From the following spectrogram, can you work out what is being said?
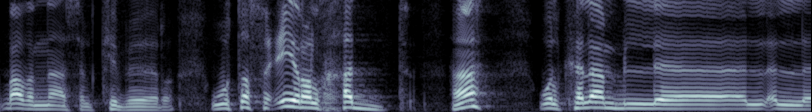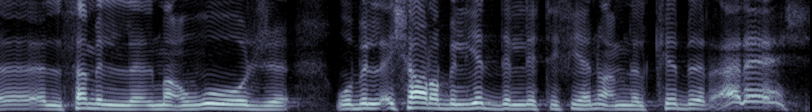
بعض الناس الكبر وتصعير الخد ها؟ والكلام بالفم المعوج وبالإشارة باليد التي فيها نوع من الكبر ليش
